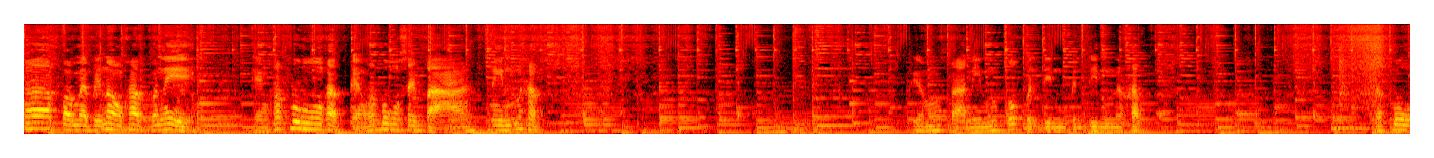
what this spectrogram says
ครับพ่อแม่พี่น้องครับวันนี้ แกงผักบุ้งครับ แกงผักบุ้งใส่ป่านิ้นครับ เตรียมป่านิ้นกกเป็นดินเป็นดินนะครับผักบุ้ง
